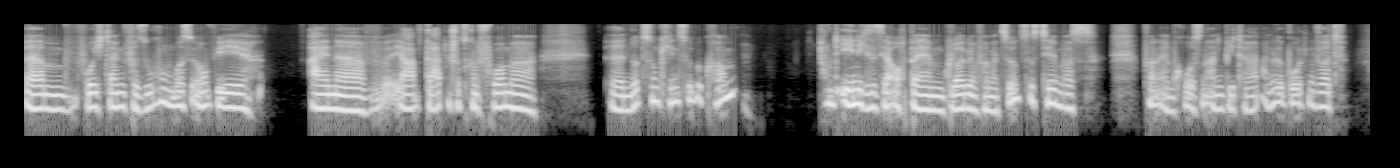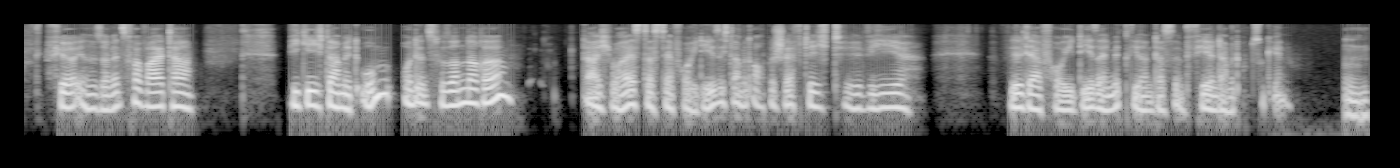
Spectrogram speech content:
ähm, wo ich dann versuchen muss, irgendwie eine ja, datenschutzkonforme äh, Nutzung hinzubekommen. Und ähnlich ist es ja auch beim Gläubigerinformationssystem, was von einem großen Anbieter angeboten wird für Insolvenzverwalter. Wie gehe ich damit um? Und insbesondere, da ich weiß, dass der VID sich damit auch beschäftigt, wie will der VID seinen Mitgliedern das empfehlen, damit umzugehen? Mhm.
